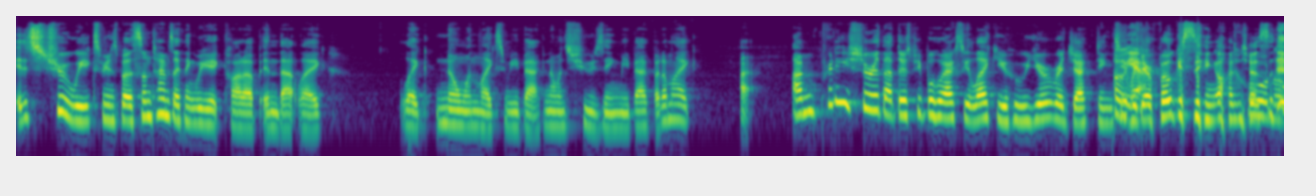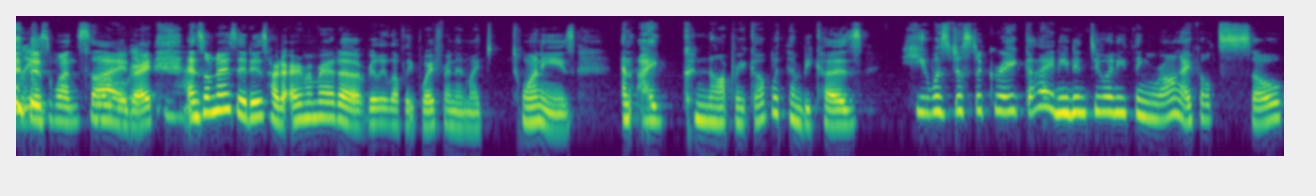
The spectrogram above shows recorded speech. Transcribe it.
it's true, we experience both. Sometimes I think we get caught up in that, like, like no one likes me back, no one's choosing me back. But I'm like, I'm pretty sure that there's people who actually like you who you're rejecting oh, too, oh, yeah. but you're focusing on totally. just this one side, totally. right? Yeah. And sometimes it is harder. I remember I had a really lovely boyfriend in my 20s, and I could not break up with him because he was just a great guy and he didn't do anything wrong. I felt so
